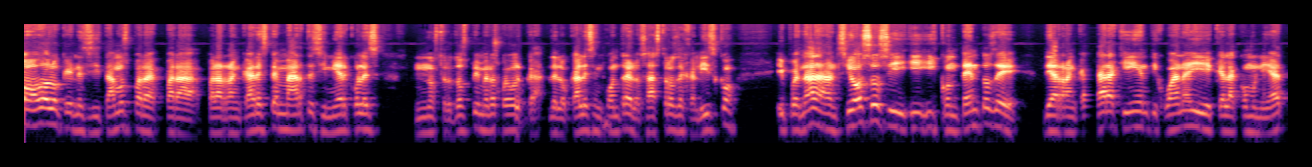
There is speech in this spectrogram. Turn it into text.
todo lo que necesitamos para, para, para arrancar este martes y miércoles nuestros dos primeros juegos de locales en contra de los Astros de Jalisco. Y pues nada, ansiosos y, contentos de, arrancar aquí en Tijuana y que la comunidad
